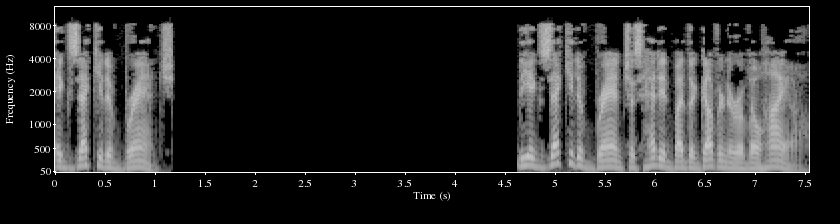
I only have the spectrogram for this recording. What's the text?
Executive branch. The executive branch is headed by the Governor of Ohio.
